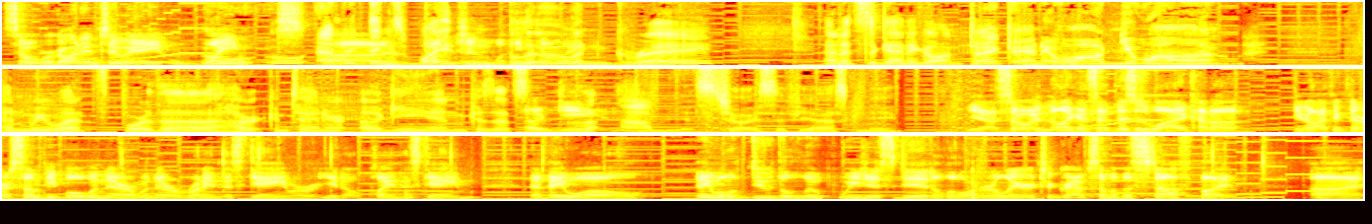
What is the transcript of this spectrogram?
So we're going into a white. ooh, ooh, everything's uh, white and blue building. and gray. And it's again, he going, take anyone you want. And we went for the heart container again, because that's Again. the obvious choice, if you ask me. Yeah. So and like I said, this is why I kind of you know I think there are some people when they're when they're running this game or you know playing this game that they will they will do the loop we just did a little earlier to grab some of the stuff, but uh,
